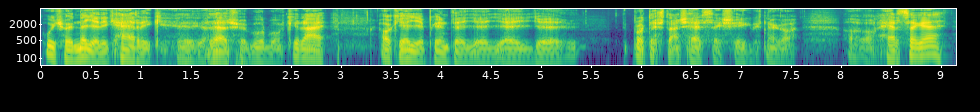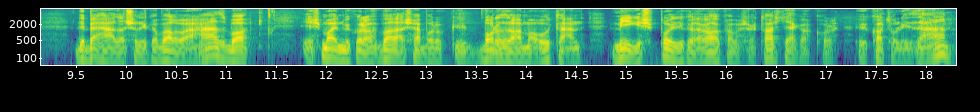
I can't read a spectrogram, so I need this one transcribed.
úgyhogy negyedik Henrik, az első Bourbon király, aki egyébként egy, egy, egy protestáns hercegségnek a, a, a hercege, de beházasodik a Valois házba, és majd mikor a vallásháborúk borzalma után mégis politikailag alkalmasak tartják, akkor ő katolizál,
